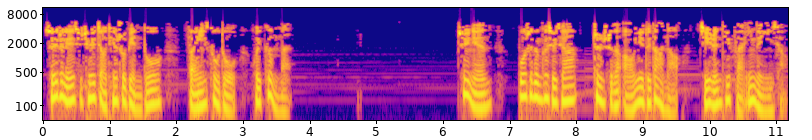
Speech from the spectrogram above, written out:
随着连续缺觉天数变多，反应速度会更慢。去年，波士顿科学家证实了熬夜对大脑及人体反应的影响。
